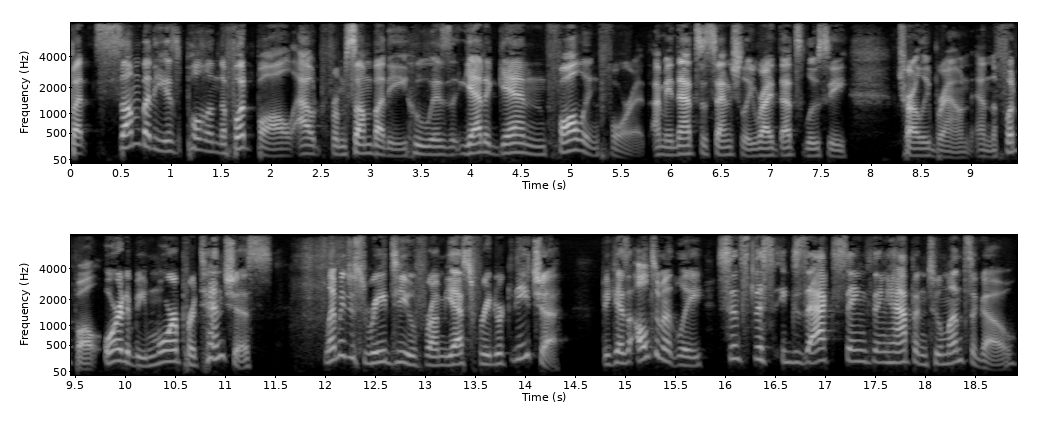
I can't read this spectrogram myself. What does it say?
But somebody is pulling the football out from somebody who is yet again falling for it. I mean, that's essentially right. That's Lucy, Charlie Brown, and the football. Or to be more pretentious, let me just read to you from Yes, Friedrich Nietzsche. Because ultimately, since this exact same thing happened two months ago,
